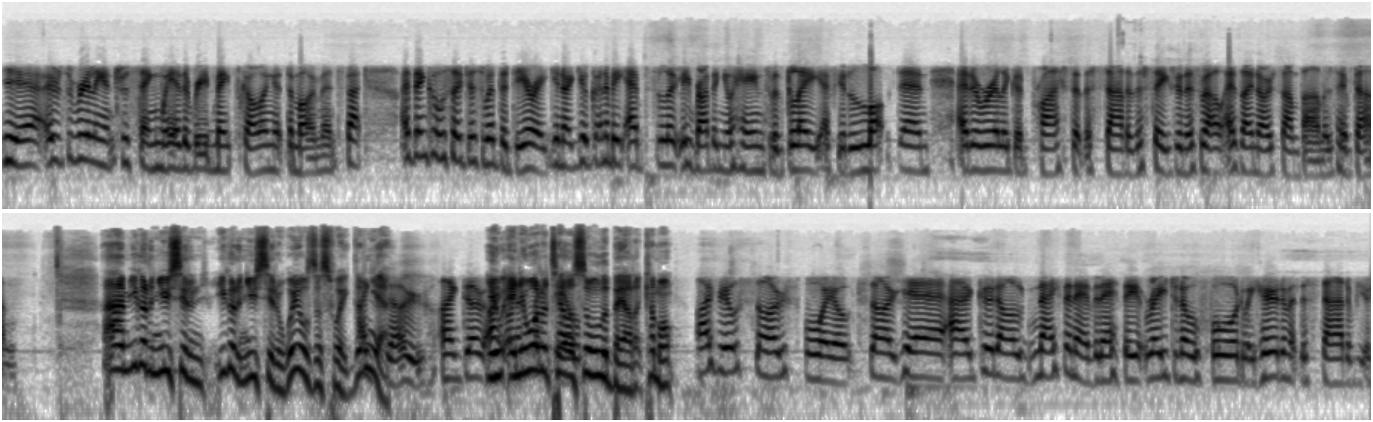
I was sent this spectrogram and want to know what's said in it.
Yeah, it's really interesting where the red meat's going at the moment, but. I think also just with the dairy, you know, you're going to be absolutely rubbing your hands with glee if you're locked in at a really good price at the start of the season as well, as I know some farmers have done. Um, you got a new set of you got a new set of wheels this week, didn't I you? I do, I do. You, I and you want to tell feel- us all about it? Come on. I feel so spoiled. So, yeah, uh, good old Nathan Abernathy at Regional Ford. We heard him at the start of your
